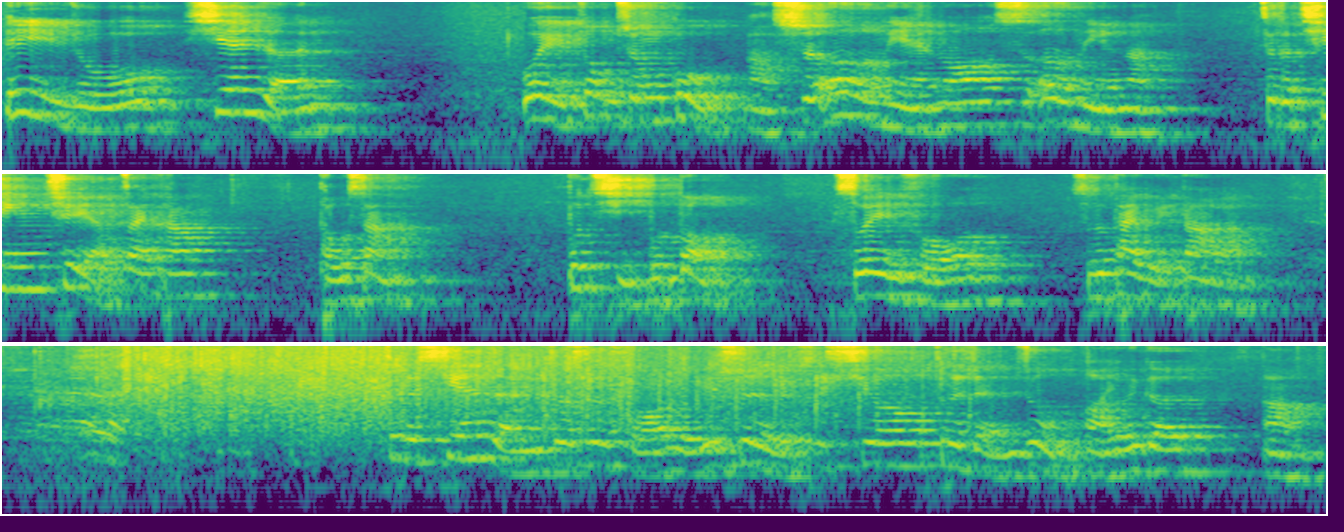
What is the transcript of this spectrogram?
例如仙人为众生故啊，十二年哦，十二年呐，这个青雀啊，在他头上不起不动，所以佛是不是太伟大了？这仙人就是佛，有一次是修这个忍辱啊，有一个啊，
